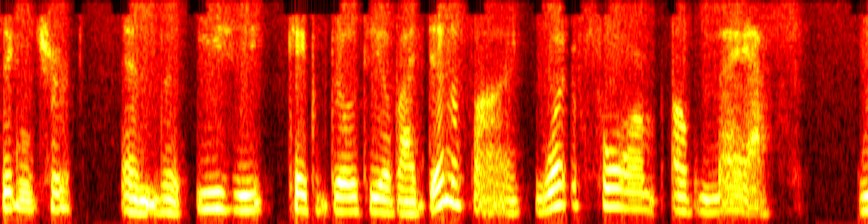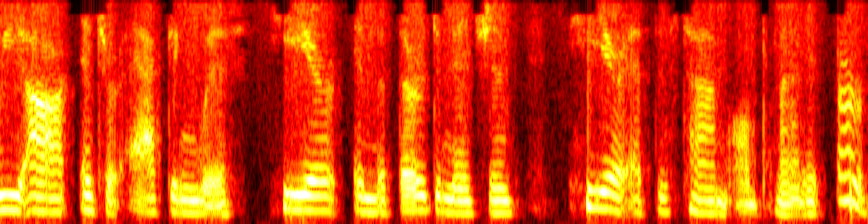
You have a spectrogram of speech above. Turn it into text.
signature and the easy capability of identifying what form of mass we are interacting with here in the third dimension, here at this time on planet Earth.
